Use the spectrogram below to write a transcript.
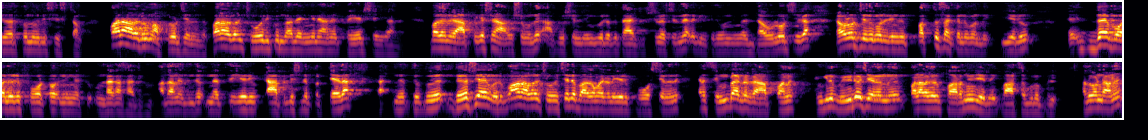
ചേർക്കുന്ന ഒരു സിസ്റ്റം പല ആളുകളും അപ്ലോഡ് ചെയ്യുന്നുണ്ട്. പല ആളുകളും ചോദിക്കുന്നത് അത് എങ്ങനെയാണ് ക്രിയേറ്റ് ചെയ്യുക അപ്പൊ അപ്പോൾ അതിനൊരു ആപ്ലിക്കേഷൻ ആവശ്യമുണ്ട്. ആപ്ലിക്കേഷൻ ലിങ്ക് ഒരു താഴെ ഡിസ്ക്രിപ്ഷൻ വെച്ചിട്ടുണ്ട് നിങ്ങൾ ഡൗൺലോഡ് ചെയ്യുക. ഡൗൺലോഡ് ചെയ്തുകൊണ്ട് നിങ്ങൾ പത്ത് സെക്കൻഡ് കൊണ്ട് ഈ ഒരു ഇതേപോലെ ഒരു ഫോട്ടോ നിങ്ങൾക്ക് ഉണ്ടാക്കാൻ സാധിക്കും. അതാണ് ഇതിന്റെ ഇന്നത്തെ ഈ ഒരു ആപ്ലിക്കേഷന്റെ പ്രത്യേകത. തീർച്ചയായും ഒരുപാട് ആളുകൾ ചോദിച്ചതിന്റെ ഭാഗമായിട്ടാണ് ഈ ഒരു പോസ്റ്റ് ചെയ്യുന്നത്. കാരണം സിമ്പിൾ ആയിട്ട് ഒരു ആപ്പാണ് എങ്കിലും വീഡിയോ ചെയ്യണമെന്ന് പല ആളുകൾ പറഞ്ഞു ചെയ്ത് വാട്സ്ആപ്പ് ഗ്രൂപ്പിൽ അതുകൊണ്ടാണ്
